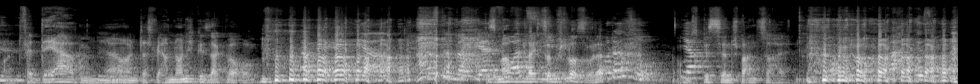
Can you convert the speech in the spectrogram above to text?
und Verderben, ja, und das, wir haben noch nicht gesagt, warum. Okay, ja, das können wir auch gerne Das machen wir vielleicht zum Schluss, oder? Oder so. Um ja. es ein bisschen spannend zu halten. Okay,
